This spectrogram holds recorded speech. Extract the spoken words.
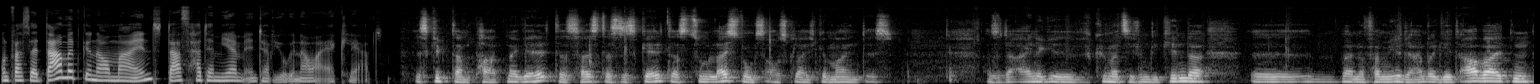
und was er damit genau meint, das hat er mir im Interview genauer erklärt. Es gibt dann Partnergeld, das heißt, das ist Geld, das zum Leistungsausgleich gemeint ist. Also der eine kümmert sich um die Kinder äh, bei einer Familie, der andere geht arbeiten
